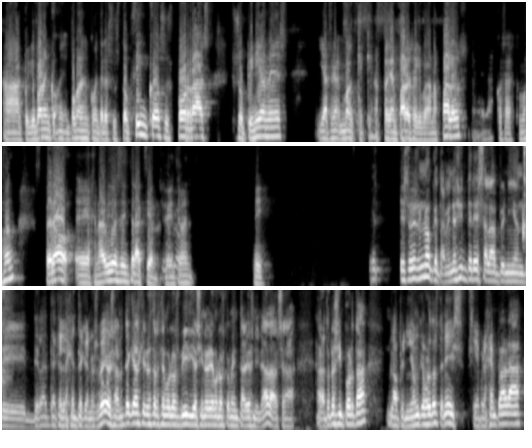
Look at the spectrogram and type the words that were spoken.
a que pongan, pongan en comentarios sus top 5, sus porras, sus opiniones, y al final, bueno, que, que nos peguen palos, hay que pegarnos palos, eh, las cosas como son, pero eh, generar vídeos de interacción, Sí, pero- evidentemente. Eso es uno que también nos interesa la opinión de, de la- aquella gente que nos ve. O sea, no te creas que nosotros hacemos los vídeos y no leemos los comentarios ni nada. O sea, a nosotros nos importa la opinión que vosotros tenéis. Si, por ejemplo, ahora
